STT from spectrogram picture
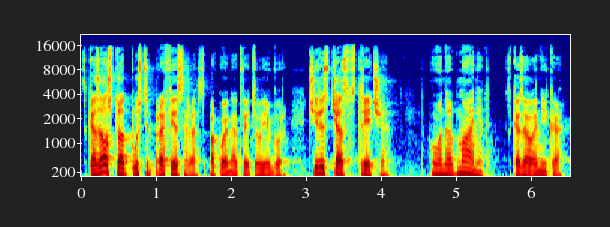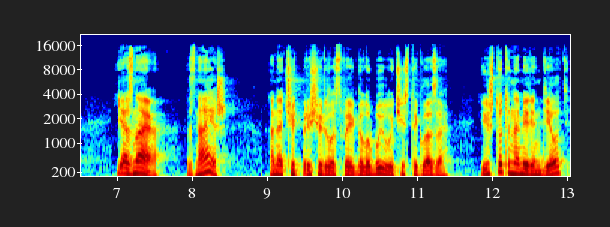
«Сказал, что отпустит профессора», — спокойно ответил Егор. «Через час встреча». «Он обманет», — сказала Ника. «Я знаю». «Знаешь?» Она чуть прищурила свои голубые лучистые глаза. «И что ты намерен делать?»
